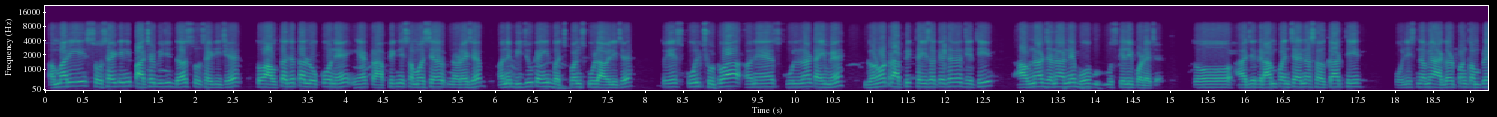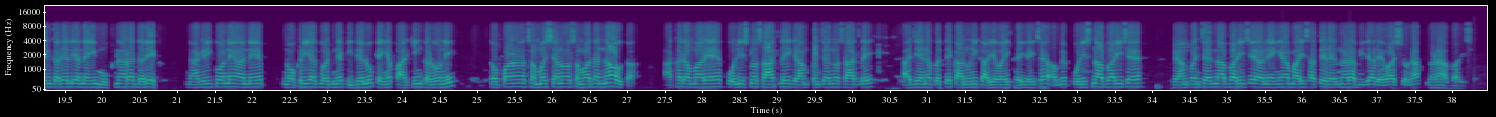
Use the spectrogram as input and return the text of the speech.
અમારી સોસાયટીની પાછળ બીજી દસ સોસાયટી છે, તો આવતા જતા લોકોને અહીંયા ટ્રાફિકની સમસ્યા નડે છે અને બીજું કંઈ બચપન સ્કૂલ આવેલી છે, તો એ સ્કૂલ છૂટવા અને સ્કૂલના ટાઈમે ઘણો ટ્રાફિક થઈ શકે છે, જેથી આવનાર જનારને બહુ મુશ્કેલી પડે છે. તો આજે ગ્રામ પંચાયતના સહકારથી પોલીસને અમે આગળ પણ કમ્પ્લેન કરેલી અને અહીં મૂકનારા દરેક નાગરિકોને અને નોકરિયાત વર્ગને કીધેલું કે અહીંયા પાર્કિંગ કરવો નહીં, તો પણ સમસ્યાનો સમાધાન ન આવતા. આખર અમારે પોલીસનો સાથ લઈ, ગ્રામ પંચાયતનો સાથ લઈ આજે એના પ્રત્યે કાનૂની કાર્યવાહી થઈ રહી છે. અમે પોલીસના આભારી છે, ગ્રામ પંચાયતના આભારી છે અને અહીંયા મારી સાથે રહેનારા બીજા રહેવાસીઓના ઘણા આભારી છે.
